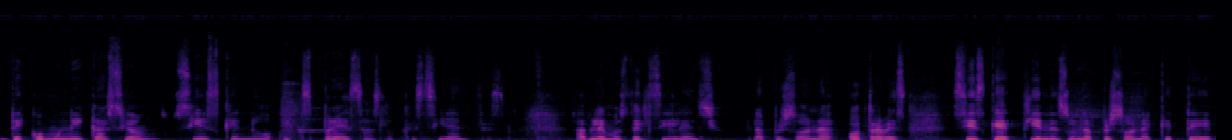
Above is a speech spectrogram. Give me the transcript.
de comunicación si es que no expresas lo que sientes. Hablemos del silencio. La persona, otra vez, si es que tienes una persona que te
